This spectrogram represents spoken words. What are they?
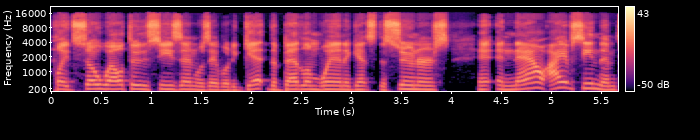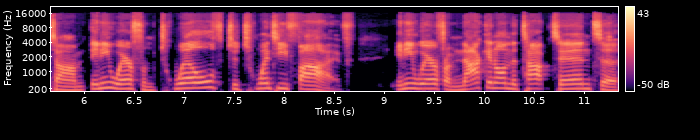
played so well through the season, was able to get the Bedlam win against the Sooners. And, and now I have seen them, Tom, anywhere from 12 to 25 anywhere from knocking on the top 10 to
